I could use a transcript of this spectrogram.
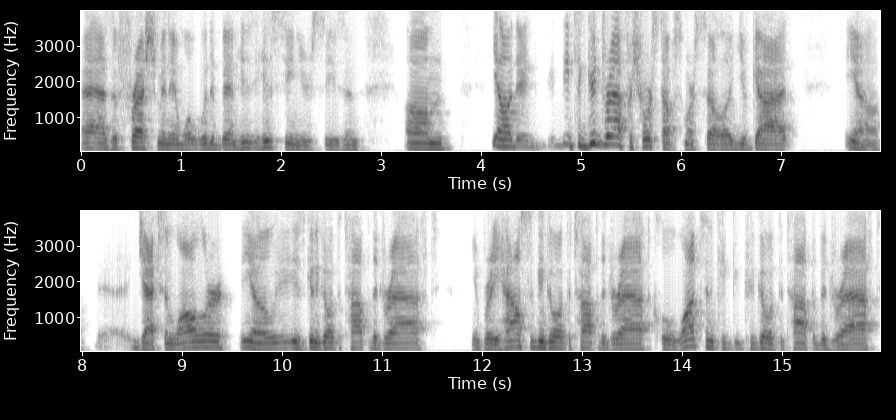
as a freshman in what would have been his his senior season. Um, you know, it, it's a good draft for shortstops, Marcelo. You've got you know, Jackson Lawlar, you know, is going to go at the top of the draft. You know, Brady House is going to go at the top of the draft. Khalil Watson could, could go at the top of the draft.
